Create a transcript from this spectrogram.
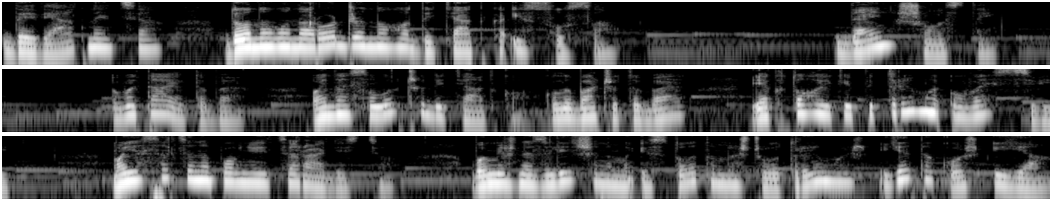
Дев'ятниця до новонародженого дитятка Ісуса. День шостий. Вітаю тебе, ой найсолодше дитятко, коли бачу тебе, як того, який підтримує увесь світ. Моє серце наповнюється радістю, бо між незліченими істотами, що утримуєш, є також і я.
